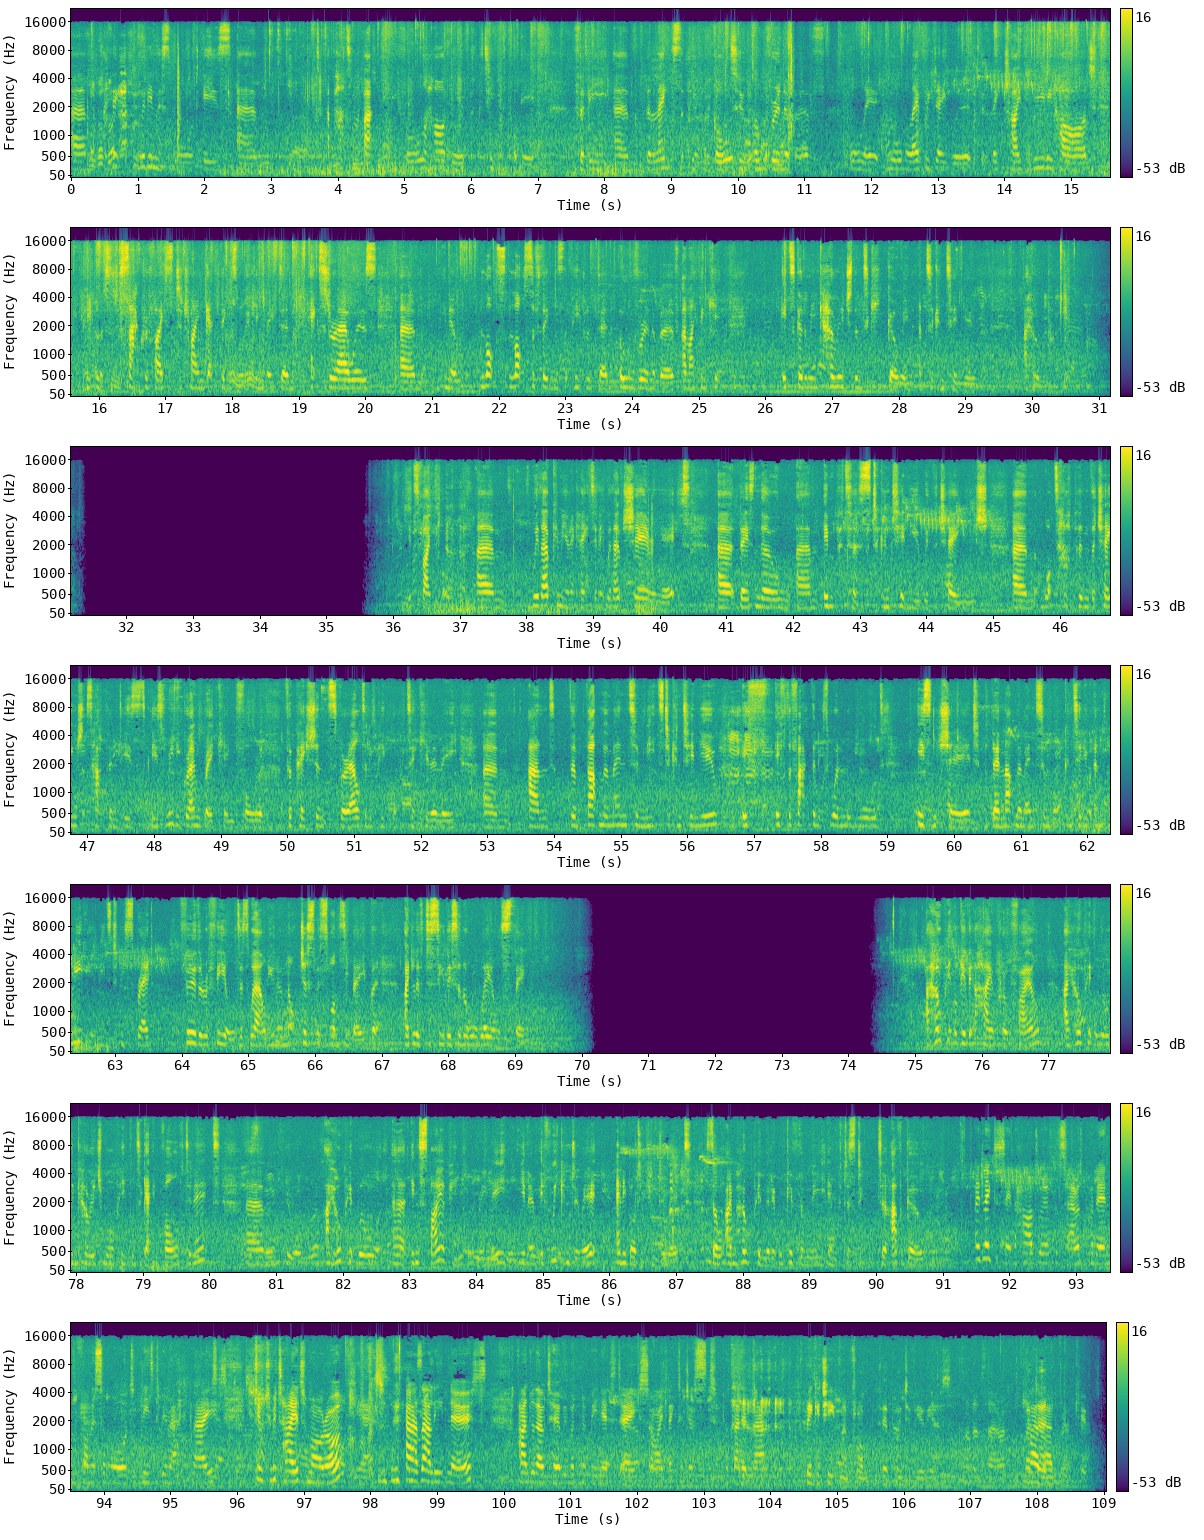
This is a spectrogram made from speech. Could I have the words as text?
Um, I think winning this award is um, a pat on the back really for all the hard work that the team have put in, for the um, the lengths that people have gone to over and above all their normal everyday work that they've tried really hard. People have sort of sacrificed to try and get things working. They've done extra hours um, you know lots lots of things that people have done over and above and I think it it's going to encourage them to keep going and to continue I hope. It's vital. Um, without communicating it, without sharing it, uh, there's no um, impetus to continue with the change. Um, what's happened, the change that's happened is, is really groundbreaking for, for patients, for elderly people particularly. Um, and the, that momentum needs to continue. If, if the fact that it's won an award isn't shared, then that momentum won't continue. And really, it needs to be spread further afield as well, you know, not just with Swansea Bay, but I'd love to see this an all Wales thing. I hope it'll give it a higher profile. I hope it will encourage more people to get involved in it. Um, I hope it will uh, inspire people really. You know, if we can do it, anybody can do it. So I'm hoping that it will give them the impetus to, to have a go. I'd like to say the hard work that Sarah's put in for this award needs to be recognised. She's due to retire tomorrow Yes. as our lead nurse and without her we wouldn't have been here today so I'd like to just put that in there. Big achievement from her point of view, yes. Sarah. Well, Well done. done. Thank you.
